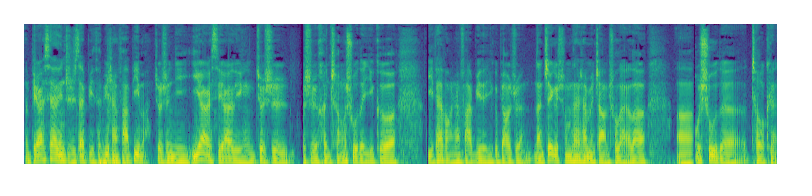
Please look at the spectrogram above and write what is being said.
BRC 二零只是在比特币上发币嘛，就是你 ERC 二零就是就是很成熟的一个以太坊上发币的一个标准。那这个生态上面长出来了呃无数的 token，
